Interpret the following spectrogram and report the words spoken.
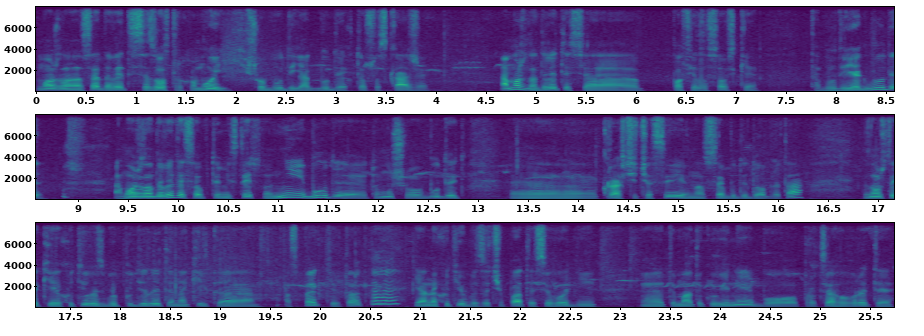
Можна на все дивитися з острахом, ой, що буде, як буде, хто що скаже. А можна дивитися по-філософськи, та буде як буде. А можна дивитися оптимістично, ні, буде, тому що будуть е- кращі часи і в нас все буде добре. Так? Знову ж таки, хотілося б поділити на кілька аспектів. Так? Угу. Я не хотів би зачіпати сьогодні е, тематику війни, бо про це говорити е,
